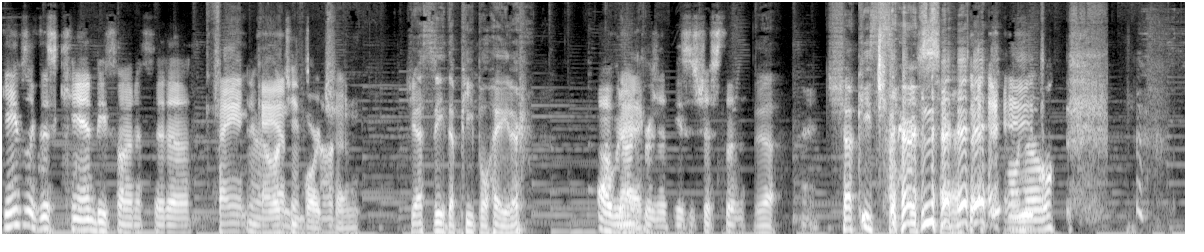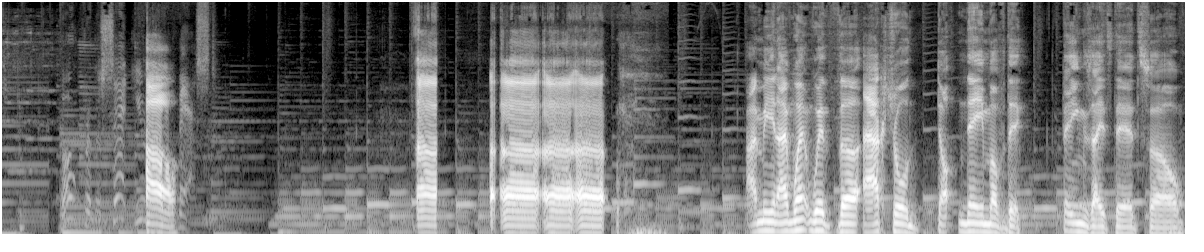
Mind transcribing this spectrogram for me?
Games like this can be fun if it uh Fame You know, and team's fortune. Jesse, the people hater. oh we don't Okay. present these. It's just the Yeah. Right. Chucky Chucky Stern. Stern. Oh no. Vote for the set you Oh. like best. Uh, uh, uh, I mean, I went with the actual name of the things I did, so.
